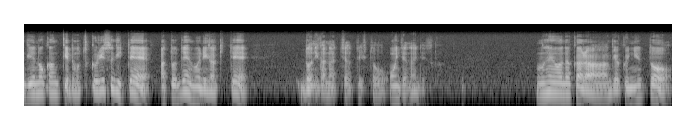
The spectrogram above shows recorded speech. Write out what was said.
芸能関係でも作りすぎて後で無理が来てどうにかなっちゃうっていう人多いんじゃないですか。この辺はだから逆に言うと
